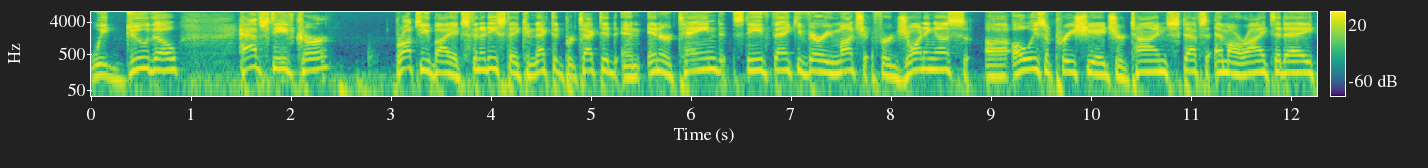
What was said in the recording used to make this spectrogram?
We do, though, have Steve Kerr. Brought to you by Xfinity. Stay connected, protected, and entertained. Steve, thank you very much for joining us. Uh, always appreciate your time. Steph's MRI today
